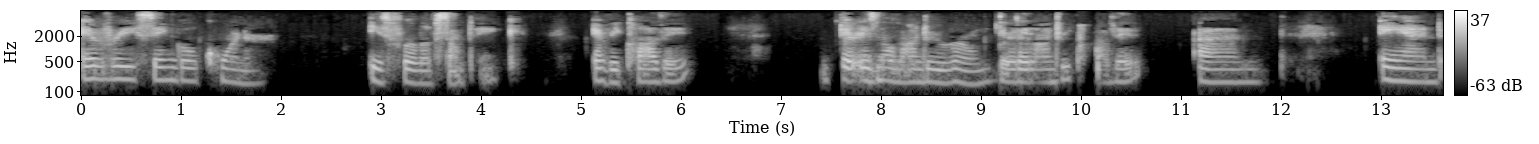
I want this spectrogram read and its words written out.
every single corner is full of something. Every closet, there is no laundry room. There's a laundry closet. Um, and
